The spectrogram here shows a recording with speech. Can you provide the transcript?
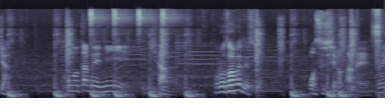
いやこのために来たの。このためですよ。お寿司のためですね。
